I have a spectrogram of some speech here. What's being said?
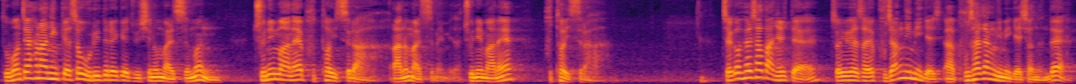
두 번째 하나님께서 우리들에게 주시는 말씀은 주님 안에 붙어 있으라 라는 말씀입니다. 주님 안에 붙어 있으라. 제가 회사 다닐 때 저희 회사에 부장님이 계시, 아, 부사장님이 계셨는데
